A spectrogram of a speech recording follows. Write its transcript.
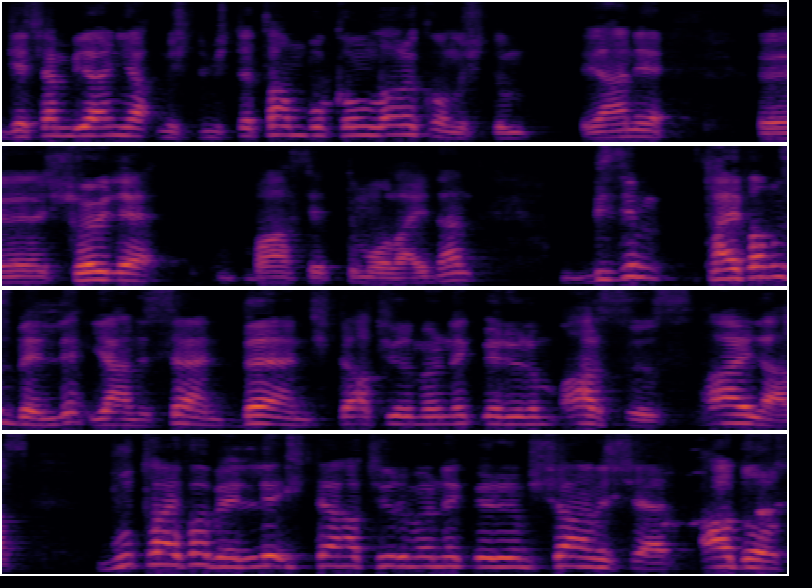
geçen bir yayın yapmıştım. İşte tam bu konulara konuştum. Yani e, şöyle bahsettim olaydan. Bizim tayfamız belli. Yani sen, ben, işte atıyorum örnek veriyorum Arsız, Haylaz. Bu tayfa belli. İşte atıyorum örnek veriyorum Şanışer, Ados,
